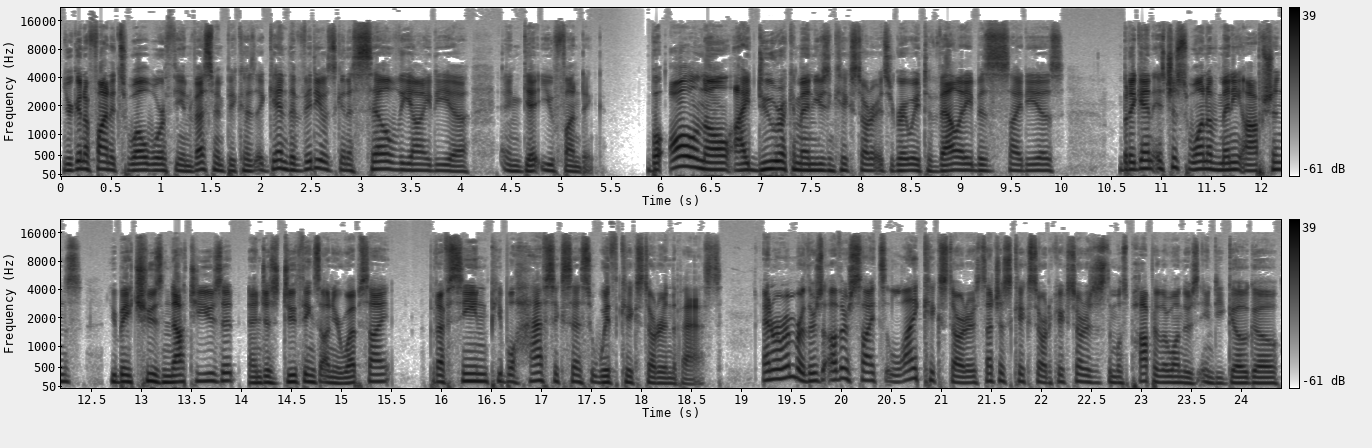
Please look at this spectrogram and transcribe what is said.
You're going to find it's well worth the investment because, again, the video is going to sell the idea and get you funding. But all in all, I do recommend using Kickstarter. It's a great way to validate business ideas, but again, it's just one of many options. You may choose not to use it and just do things on your website, but I've seen people have success with Kickstarter in the past. And remember, there's other sites like Kickstarter. It's not just Kickstarter. Kickstarter is just the most popular one. There's Indiegogo.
